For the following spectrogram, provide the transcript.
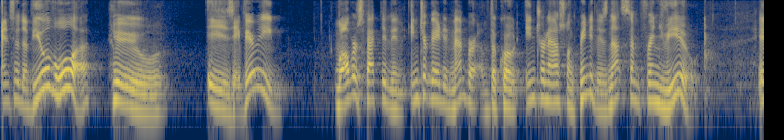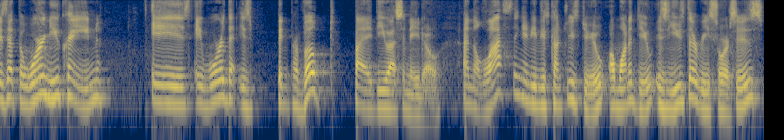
And so the view of Lula who is a very well respected and integrated member of the quote international community, there's not some fringe view, is that the war in Ukraine is a war that has been provoked by the US and NATO. And the last thing any of these countries do or want to do is use their resources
